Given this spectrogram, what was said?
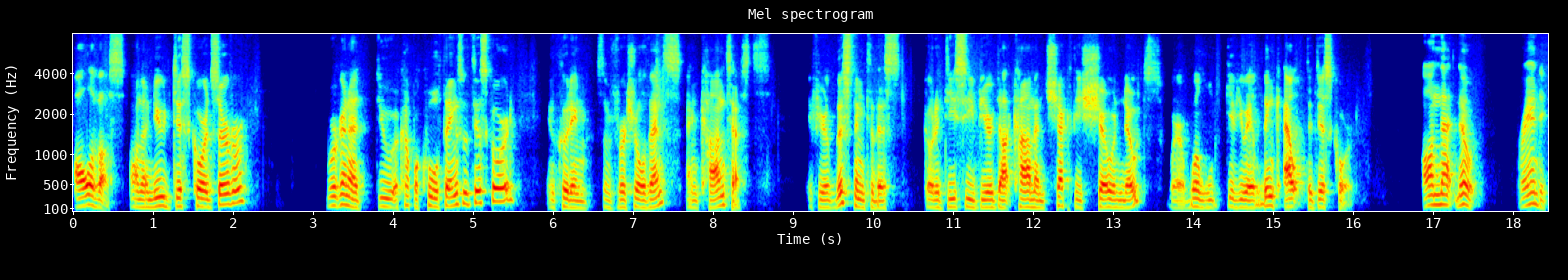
all of us on a new Discord server. We're going to do a couple cool things with Discord. Including some virtual events and contests. If you're listening to this, go to dcbeer.com and check the show notes where we'll give you a link out to Discord. On that note, Brandy,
